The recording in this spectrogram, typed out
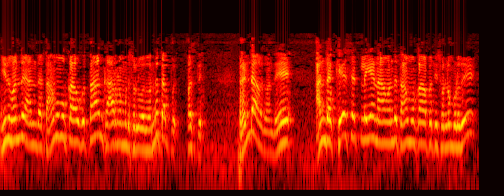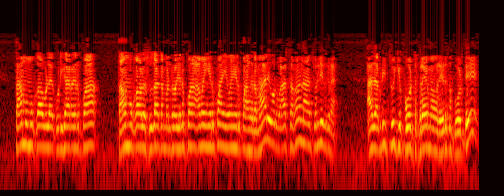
இது வந்து அந்த தமுமுகவுக்கு தான் காரணம்னு சொல்லுவது வந்து தப்பு. ஃபர்ஸ்ட் ரெண்டாவது வந்து அந்த கேசட்லயே நான் வந்து தமுக பத்தி சொல்லும் பொழுது தமுகவுல குடிகாரன் இருப்பான் தமுகவுல சுதாட்டம் பண்றவன் இருப்பான் அவன் இருப்பான் இவன் இருப்பாங்கிற மாதிரி ஒரு வாசகம் நான் சொல்லியிருக்கிறேன். அது அப்படியே தூக்கி போட்டு பிரேம் அவர் எடுத்து போட்டு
